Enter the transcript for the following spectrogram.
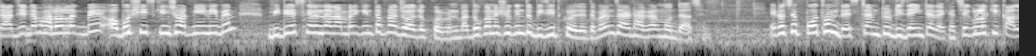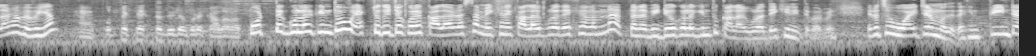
যার যেটা ভালো লাগবে অবশ্যই স্ক্রিনশট নিয়ে নেবেন। ভিডিও স্ক্রিনে দেওয়া নাম্বারে কিন্তু আপনার যোগাযোগ করবেন বা দোকানে এসেও কিন্তু ভিজিট করে যেতে পারেন যারা ঢাকার মধ্যে আছেন। এটা হচ্ছে প্রথম ড্রেসটা আমি একটু ডিজাইনটা দেখাচ্ছি। এগুলো কি কালার হবে ভাইয়া? হ্যাঁ প্রত্যেকটা একটা দুইটা করে কালার আছে। প্রত্যেকগুলোর কিন্তু একটা দুইটা করে কালার আছে। আমি এখানে কালারগুলো দেখালাম না আপনারা ভিডিও কলে কিন্তু কালারগুলো দেখে নিতে পারবেন। এটা হচ্ছে হোয়াইটের মধ্যে দেখেন প্রিন্টটা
